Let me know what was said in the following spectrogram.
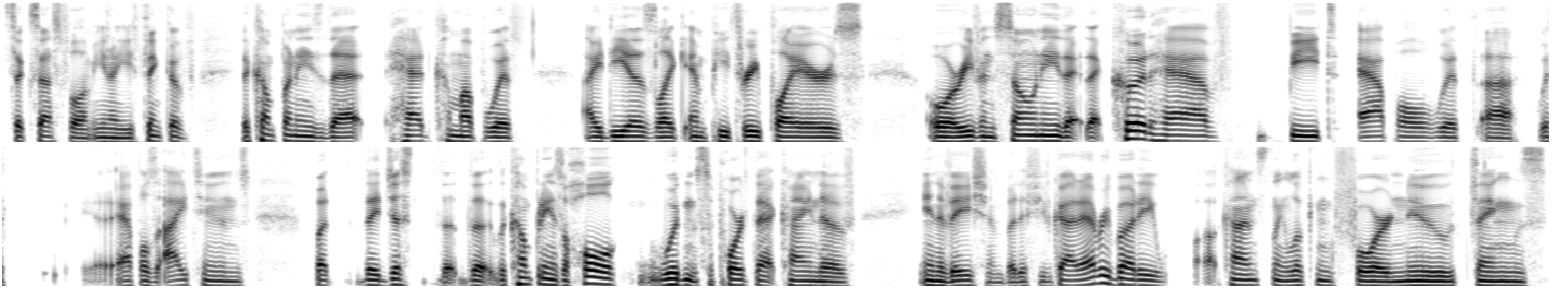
successful you know you think of the companies that had come up with ideas like mp3 players or even Sony that, that could have beat Apple with uh, with Apple's iTunes, but they just the, the, the company as a whole wouldn't support that kind of innovation. But if you've got everybody uh, constantly looking for new things,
